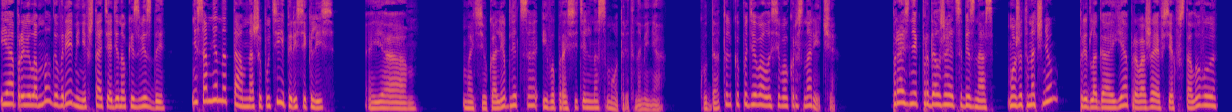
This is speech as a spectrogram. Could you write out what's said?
Я провела много времени в штате «Одинокой звезды». Несомненно, там наши пути и пересеклись». «Я...» Мэтью колеблется и вопросительно смотрит на меня. Куда только подевалось его красноречие. «Праздник продолжается без нас. Может, начнем? предлагаю я, провожая всех в столовую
